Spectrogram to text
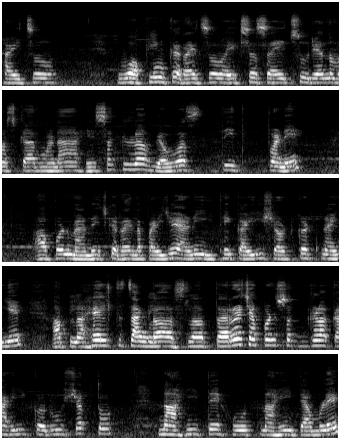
खायचं वॉकिंग करायचं एक्सरसाइज सूर्यनमस्कार म्हणा हे सगळं व्यवस्थितपणे आपण मॅनेज करायला पाहिजे आणि इथे काही शॉर्टकट नाही आहे आपलं हेल्थ चांगलं असला तरच आपण सगळं काही करू शकतो. नाही ते होत नाही. त्यामुळे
